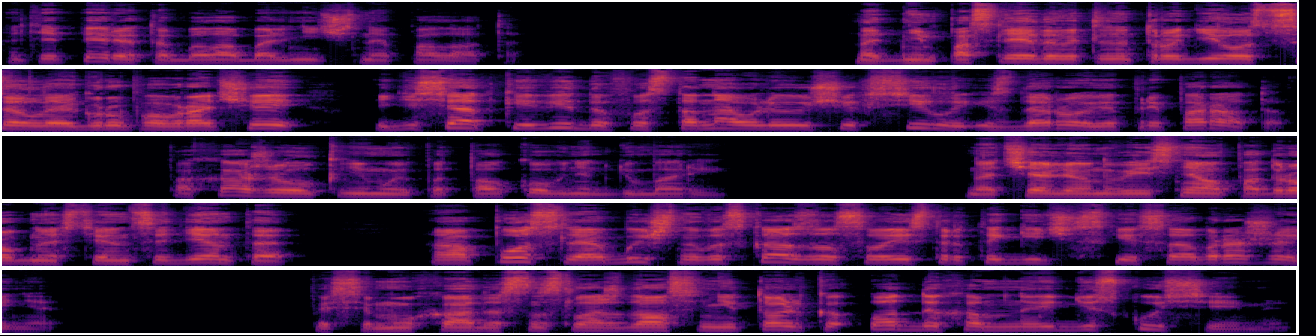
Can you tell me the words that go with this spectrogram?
а теперь это была больничная палата. Над ним последовательно трудилась целая группа врачей и десятки видов восстанавливающих силы и здоровье препаратов. Похаживал к нему и подполковник Дюбари. Вначале он выяснял подробности инцидента, а после обычно высказывал свои стратегические соображения. Посему Хадас наслаждался не только отдыхом, но и дискуссиями.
